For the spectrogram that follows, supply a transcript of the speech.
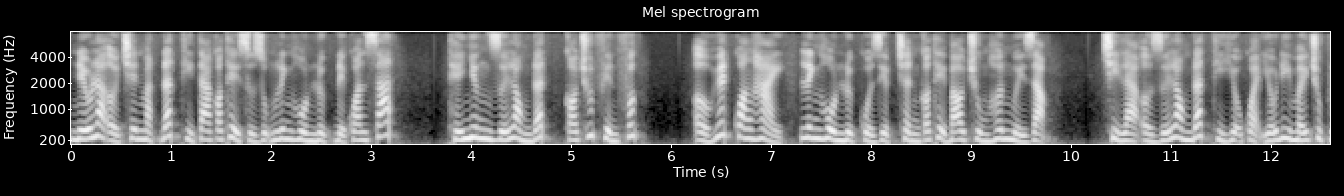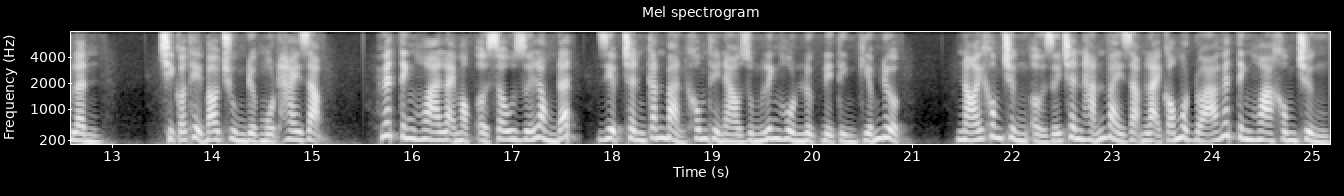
Nếu là ở trên mặt đất thì ta có thể sử dụng linh hồn lực để quan sát. Thế nhưng dưới lòng đất, có chút phiền phức. Ở huyết quang hải, linh hồn lực của Diệp Trần có thể bao trùm hơn 10 dặm. Chỉ là ở dưới lòng đất thì hiệu quả yếu đi mấy chục lần. Chỉ có thể bao trùm được một hai dặm. Huyết tinh hoa lại mọc ở sâu dưới lòng đất, Diệp Trần căn bản không thể nào dùng linh hồn lực để tìm kiếm được. Nói không chừng ở dưới chân hắn vài dặm lại có một đóa huyết tinh hoa không chừng.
